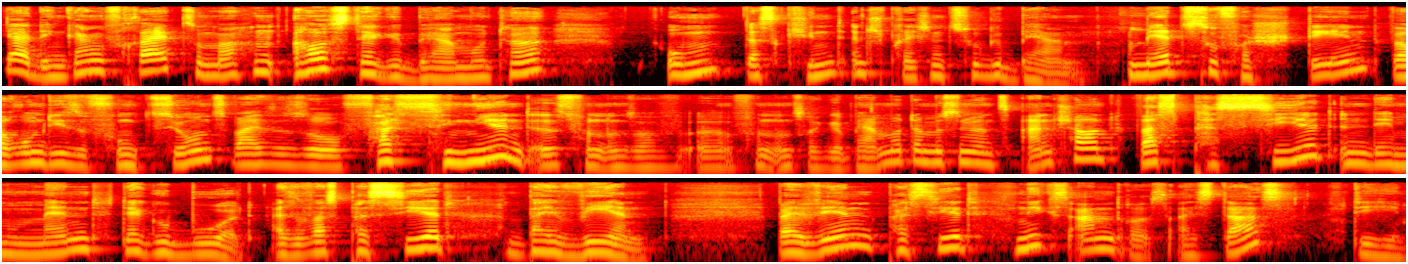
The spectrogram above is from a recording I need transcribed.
ja den Gang frei zu machen aus der Gebärmutter um das Kind entsprechend zu gebären. Mehr zu verstehen, warum diese Funktionsweise so faszinierend ist von unserer, äh, von unserer Gebärmutter, müssen wir uns anschauen, was passiert in dem Moment der Geburt. Also was passiert bei Wehen. Bei Wehen passiert nichts anderes als das, die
